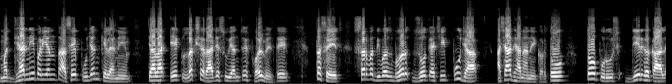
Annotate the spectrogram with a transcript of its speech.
मध्यान्नीपर्यंत असे पूजन केल्याने त्याला एक लक्ष राजसूयांचे फळ मिळते. तसेच सर्व दिवसभर जो त्याची पूजा अशा ध्यानाने करतो तो पुरुष दीर्घकाल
